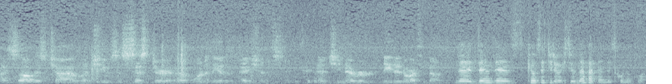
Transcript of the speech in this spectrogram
I saw this child when she was a sister of one of the other patients, and she never needed orthodontic. で全然矯正治療必要なかったんですこの子は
